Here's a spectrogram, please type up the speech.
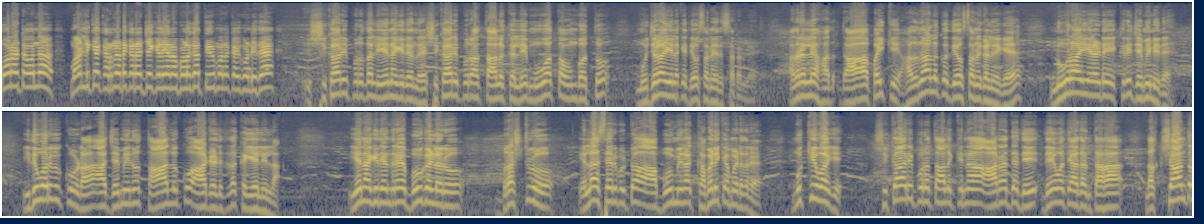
ಹೋರಾಟವನ್ನು ಮಾಡಲಿಕ್ಕೆ ಕರ್ನಾಟಕ ರಾಜ್ಯ ಗೆಳೆಯರ ಬಳಗ ತೀರ್ಮಾನ ಕೈಗೊಂಡಿದೆ. ಶಿಕಾರಿಪುರದಲ್ಲಿ ಏನಾಗಿದೆ ಅಂದರೆ ಶಿಕಾರಿಪುರ ತಾಲೂಕಲ್ಲಿ ಮೂವತ್ತ ಒಂಬತ್ತು ಮುಜರಾ ಇಲಾಖೆ ದೇವಸ್ಥಾನ ಇದೆ ಸರ್ ಅಲ್ಲಿ. ಅದರಲ್ಲಿ ಹದ್, ಆ ಪೈಕಿ ಹದಿನಾಲ್ಕು ದೇವಸ್ಥಾನಗಳಿಗೆ ನೂರ ಎರಡು ಎಕರೆ ಜಮೀನಿದೆ. ಇದುವರೆಗೂ ಕೂಡ ಆ ಜಮೀನು ತಾಲೂಕು ಆಡಳಿತದ ಕೈಯಲ್ಲಿಲ್ಲ. ಏನಾಗಿದೆ ಅಂದರೆ ಭೂಗಳ್ಳರು, ಭ್ರಷ್ಟರು ಎಲ್ಲ ಸೇರಿಬಿಟ್ಟು ಆ ಭೂಮಿನ ಕಬಳಿಕೆ ಮಾಡಿದರೆ. ಮುಖ್ಯವಾಗಿ ಶಿಕಾರಿಪುರ ತಾಲೂಕಿನ ಆರಾಧ್ಯ ದೇ ದೇವತೆ ಆದಂತಹ ಲಕ್ಷಾಂತರ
